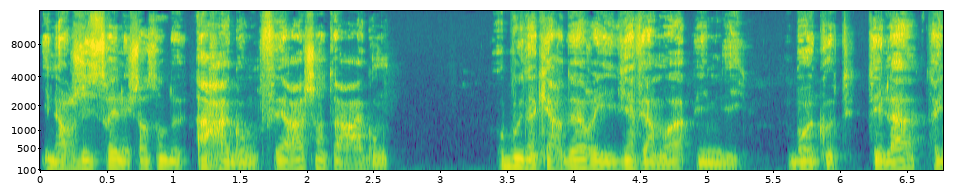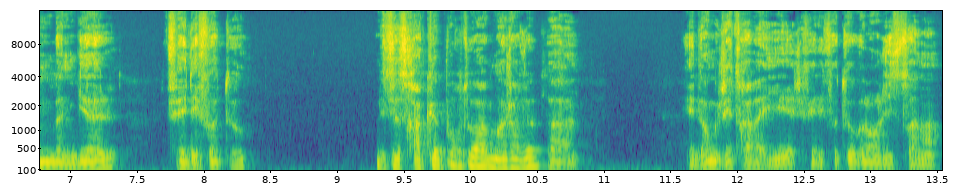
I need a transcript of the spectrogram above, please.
Il enregistrait les chansons de Aragon. Ferrat chante Aragon. Au bout d'un quart d'heure, il vient vers moi et il me dit Bon, écoute, t'es là, t'as une bonne gueule, fais des photos. Mais ce sera que pour toi, moi j'en veux pas. Et donc j'ai travaillé, j'ai fait des photos pour l'enregistrement.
